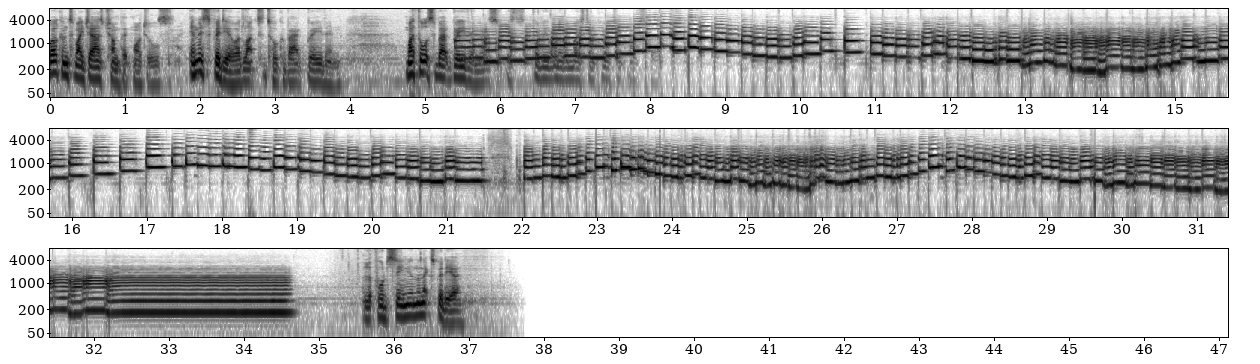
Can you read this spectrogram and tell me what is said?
Welcome to my jazz trumpet modules. In this video I'd like to talk about breathing. My thoughts about breathing is, is probably one of the most look forward to seeing you in the next video.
